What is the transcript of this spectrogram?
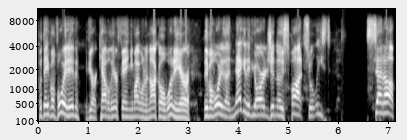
but they've avoided, if you're a Cavalier fan, you might want to knock on wood here. They've avoided a negative yardage in those spots to at least set up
